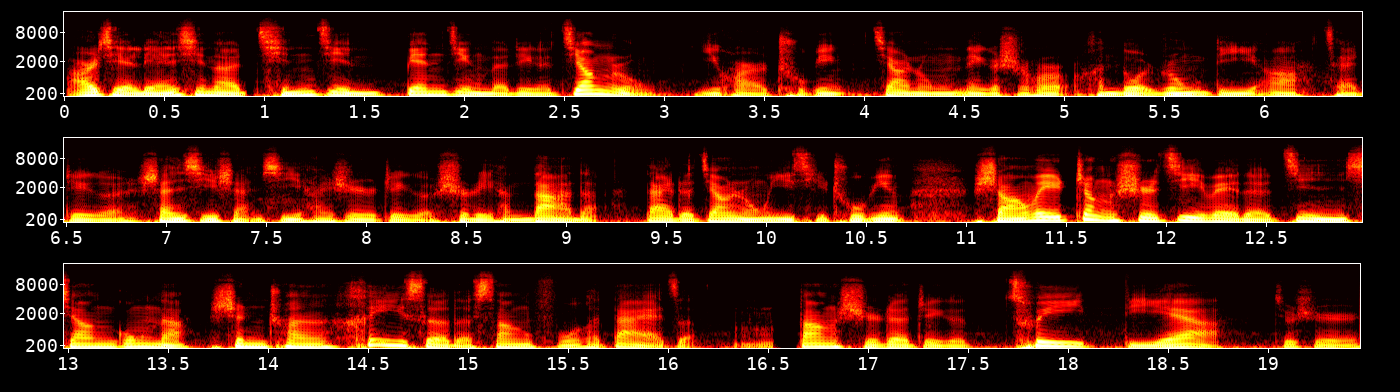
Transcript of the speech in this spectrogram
而且联系呢秦晋边境的这个姜戎一块儿出兵。姜戎那个时候很多戎狄啊，在这个山西、陕西还是这个势力很大的，带着姜戎一起出兵。赏位正式继位的晋襄公呢，身穿黑色的丧服和带子。当时的这个崔蝶啊，就是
